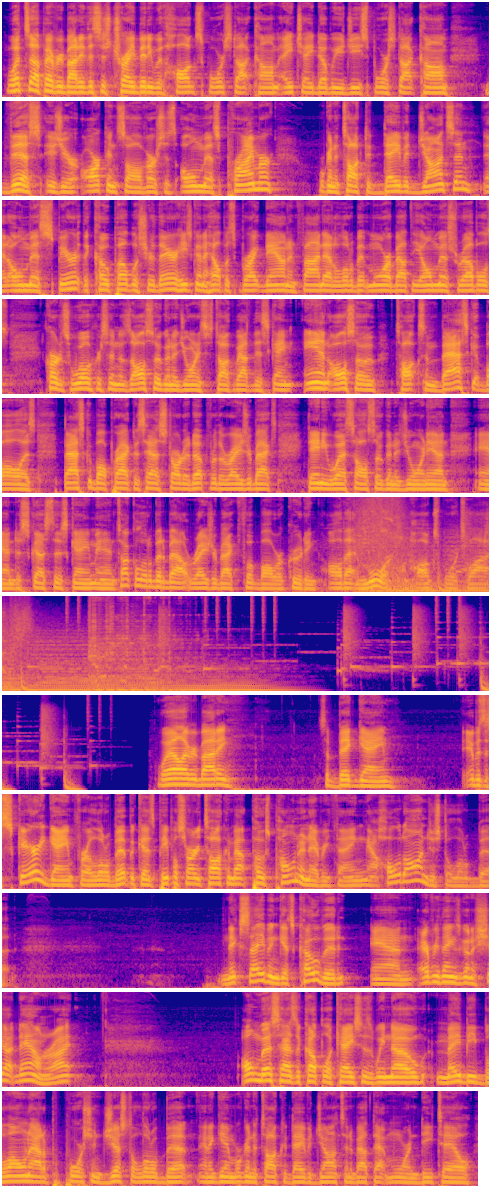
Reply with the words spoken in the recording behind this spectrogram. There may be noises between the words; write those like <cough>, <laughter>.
What's up, everybody? This is Trey Biddy with hawgsports.com, H-A-W-G sports.com. This is your Arkansas versus Ole Miss primer. We're going to talk to David Johnson at Ole Miss Spirit, the co-publisher there. He's going to help us break down and find out a little bit more about the Ole Miss Rebels. Curtis Wilkerson is also going to join us to talk about this game and also talk some basketball as basketball practice has started up for the Razorbacks. Danny West also going to join in and discuss this game and talk a little bit about Razorback football recruiting. All that and more on Hog Sports Live. Well, everybody, it's a big game. It was a scary game for a little bit because people started talking about postponing everything. Now, hold on just a little bit. Nick Saban gets COVID and everything's going to shut down, right? Ole Miss has a couple of cases we know may be blown out of proportion just a little bit. And again, we're going to talk to David Johnson about that more in detail.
